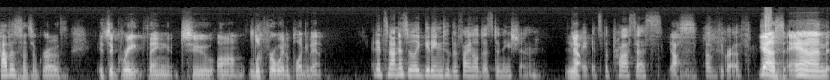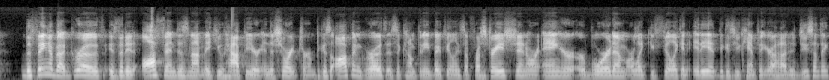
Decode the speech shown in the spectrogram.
have a sense of growth, it's a great thing to um, look for a way to plug it in. And it's not necessarily getting to the final destination. No. Right? It's the process Yes. of the growth. Yes, and the thing about growth is that it often does not make you happier in the short term because often growth is accompanied by feelings of frustration or anger or boredom or like you feel like an idiot because you can't figure out how to do something.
